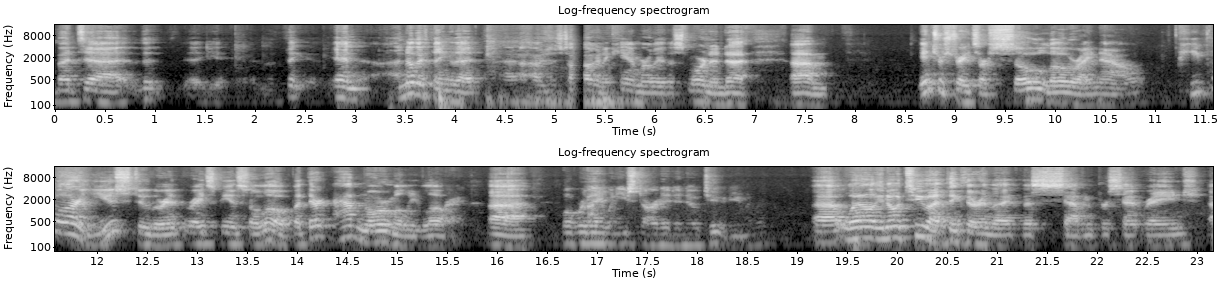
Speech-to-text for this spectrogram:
but uh, the, the thing, and another thing that uh, I was just talking to Cam earlier this morning. Uh, um, interest rates are so low right now. People are used to the rates being so low, but they're abnormally low. Right. Uh, What were they when you started in 02? Do you remember? Uh, well, you know, too, I think they're in the the seven percent range. Uh,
